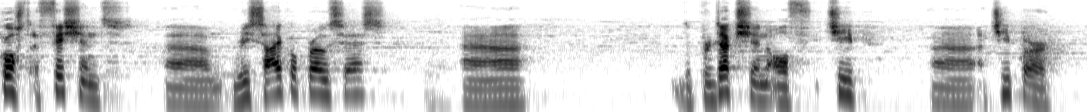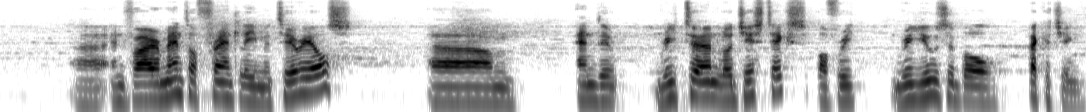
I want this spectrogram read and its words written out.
cost-efficient um, recycle process, uh, the production of cheap cheaper uh, environmental friendly materials um, and the return logistics of re reusable packaging.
